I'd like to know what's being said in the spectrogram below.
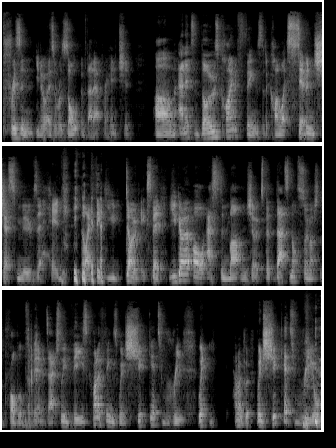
prison. You know, as a result of that apprehension. Um, and it's those kind of things that are kind of like seven chess moves ahead that yeah. I think you don't expect. You go, oh, Aston Martin jokes, but that's not so much the problem for them. It's actually these kind of things when shit gets real. When how do I put it? When shit gets real,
